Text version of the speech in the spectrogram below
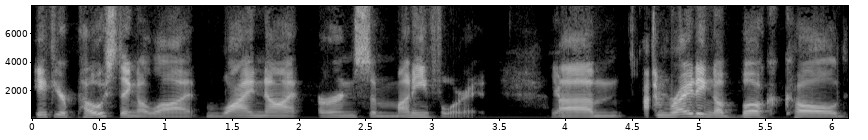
if you're posting a lot, why not earn some money for it? Um, I'm writing a book called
